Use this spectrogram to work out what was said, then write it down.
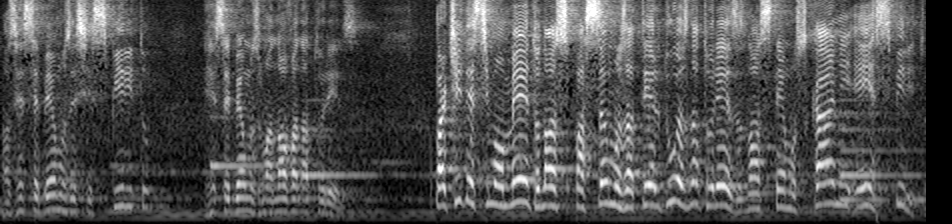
Nós recebemos esse Espírito, recebemos uma nova natureza. A partir desse momento, nós passamos a ter duas naturezas: nós temos carne e espírito.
